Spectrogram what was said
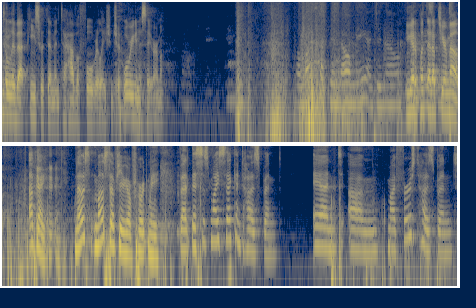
to live at peace with them and to have a full relationship. What were you going to say, Irma? Well, most of you know me, and you know. You got to put that up to your mouth. Okay. most, most of you have heard me, but this is my second husband. And um, my first husband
